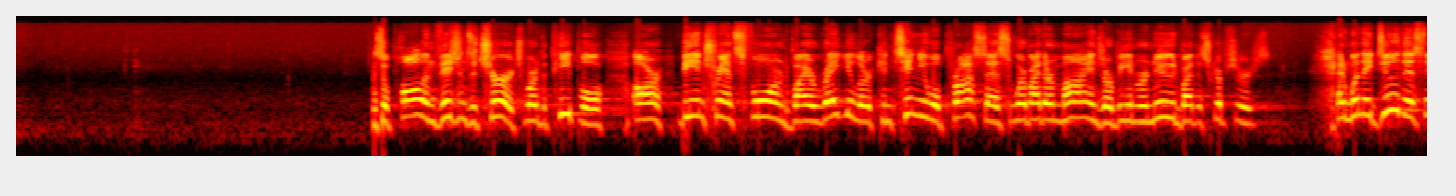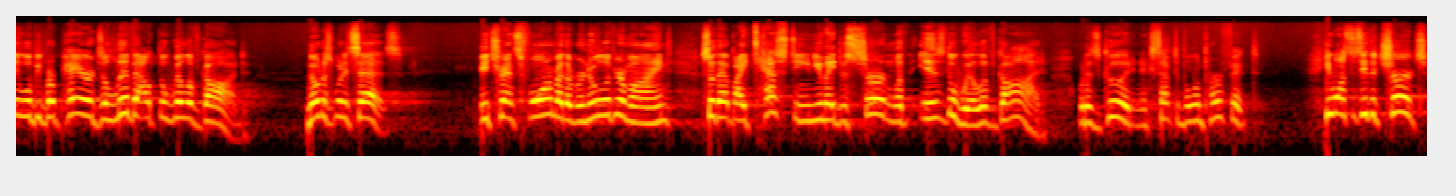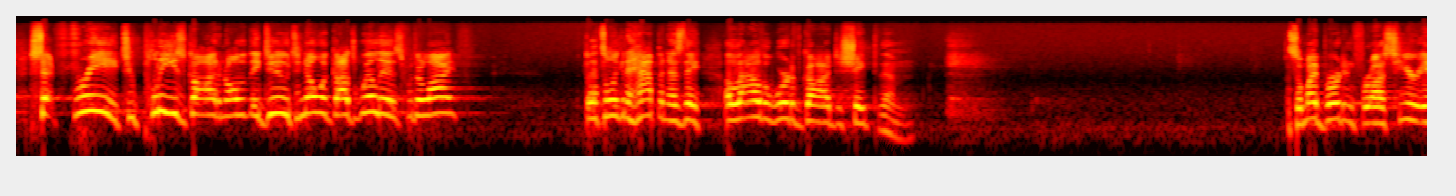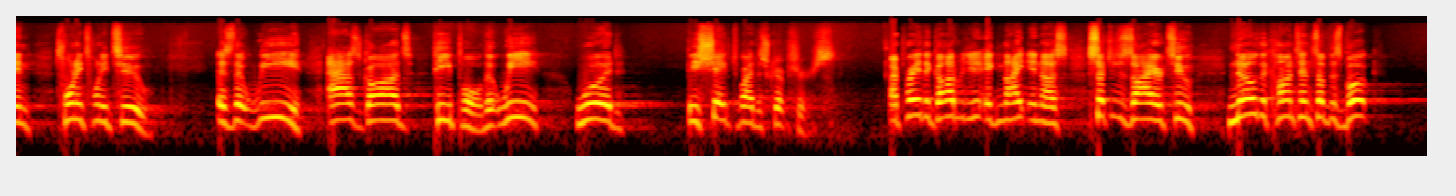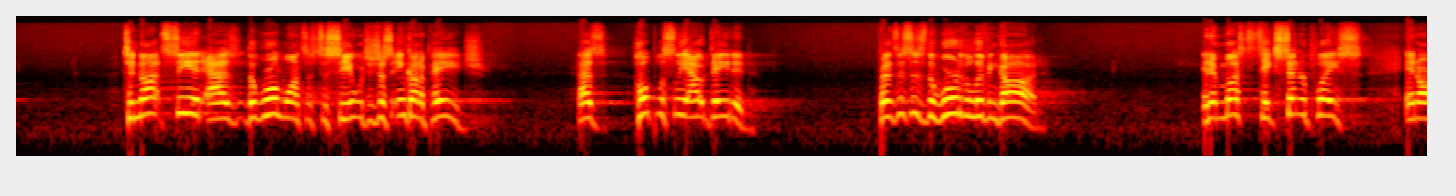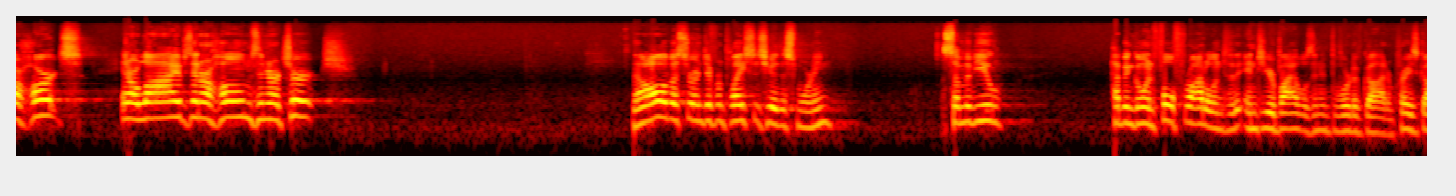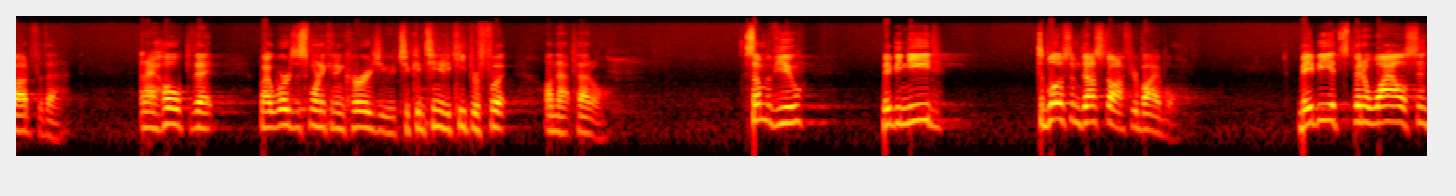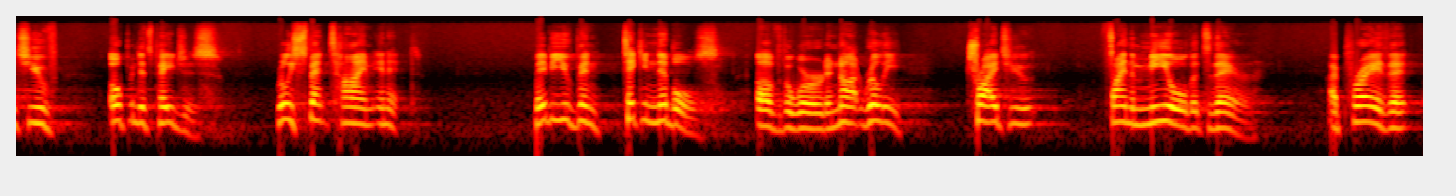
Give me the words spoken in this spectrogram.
And so Paul envisions a church where the people are being transformed by a regular, continual process whereby their minds are being renewed by the scriptures. And when they do this, they will be prepared to live out the will of God. Notice what it says Be transformed by the renewal of your mind, so that by testing you may discern what is the will of God, what is good and acceptable and perfect. He wants to see the church set free to please God in all that they do, to know what God's will is for their life. But that's only going to happen as they allow the Word of God to shape them. So, my burden for us here in 2022 is that we, as God's people, that we would be shaped by the Scriptures. I pray that God would ignite in us such a desire to know the contents of this book, to not see it as the world wants us to see it, which is just ink on a page, as hopelessly outdated. Friends, this is the word of the living God. And it must take center place in our hearts, in our lives, in our homes, in our church. Now, all of us are in different places here this morning. Some of you have been going full throttle into, the, into your Bibles and into the Word of God, and praise God for that. And I hope that my words this morning can encourage you to continue to keep your foot on that pedal. Some of you maybe need to blow some dust off your Bible. Maybe it's been a while since you've opened its pages, really spent time in it. Maybe you've been taking nibbles of the Word and not really tried to find the meal that's there. I pray that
